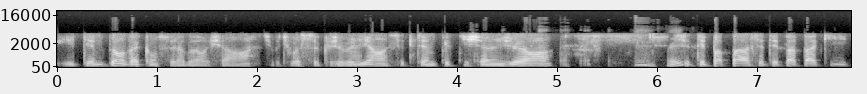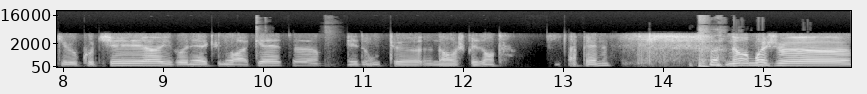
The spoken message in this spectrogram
il était un peu en vacances là-bas, Richard. Hein. Tu, vois ce que je veux dire C'était un petit challenger. C'était papa, c'était papa qui, qui le coachait. Il venait avec une raquette. Et donc, euh, non, je plaisante à peine. non, moi, je,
